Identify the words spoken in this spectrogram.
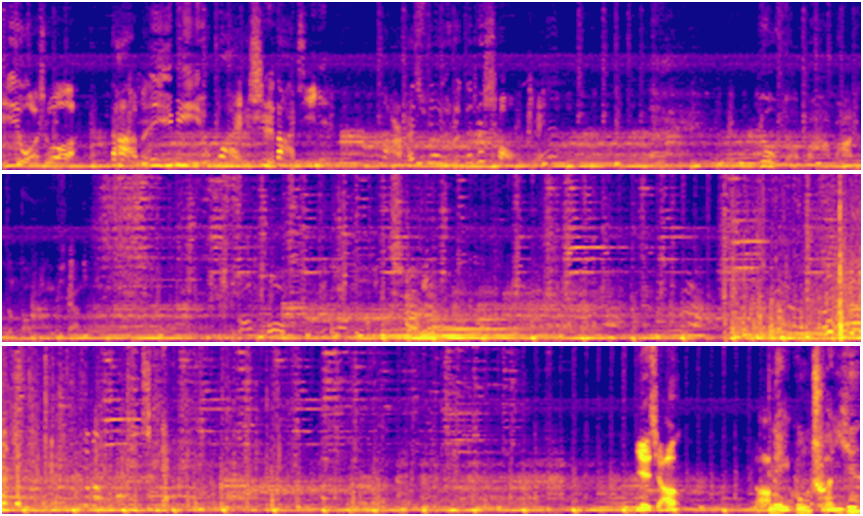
依我说，大门一闭，万事大吉，哪儿还需要有人在这守着呀？哎，又要巴巴的等到明天了。叶翔，拿内功传音，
